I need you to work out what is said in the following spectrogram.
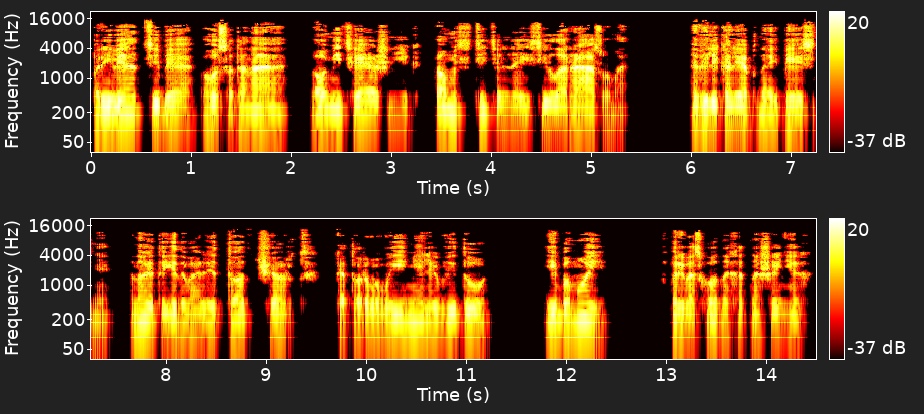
«Привет тебе, о сатана, о мятежник, о мстительная сила разума!» Великолепная песня, но это едва ли тот черт, которого вы имели в виду, ибо мой в превосходных отношениях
